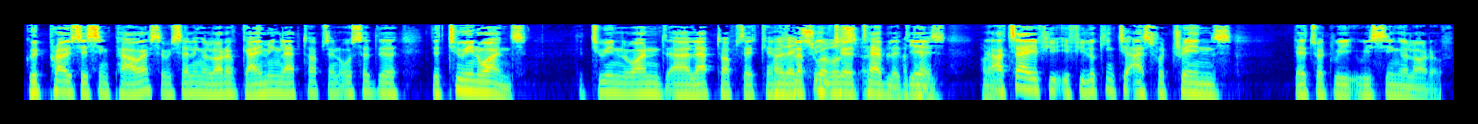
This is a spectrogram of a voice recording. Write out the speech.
good processing power. So we're selling a lot of gaming laptops and also the, the two in ones, the two in one uh, laptops that can oh, flip swivels, into a tablet. Okay. Yes. Right. I'd say if you, if you're looking to us for trends, that's what we, we're seeing a lot of.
